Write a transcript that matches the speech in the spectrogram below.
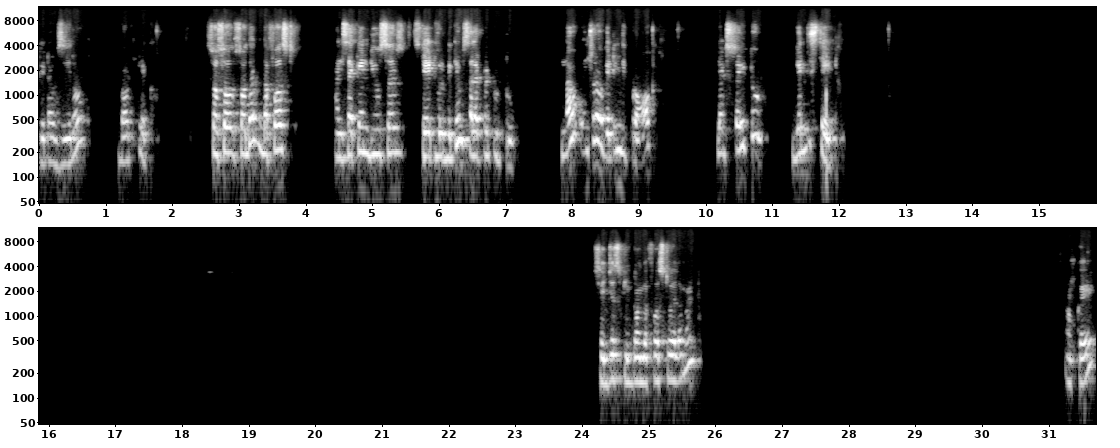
get of zero dot click. So so so that the first and second user's state will become selected to true. Now instead of getting the prop, let's try to get the state. So I just clicked on the first two element. Okay.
